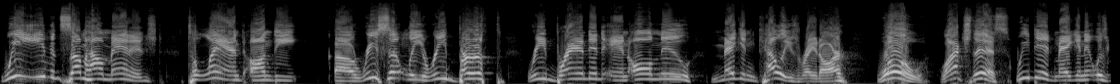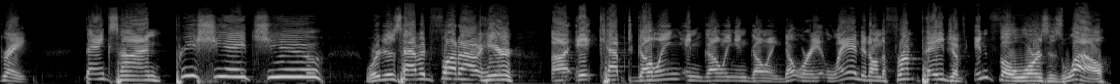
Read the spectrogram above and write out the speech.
We even somehow managed to land on the uh, recently rebirthed, rebranded, and all new Megyn Kelly's radar. Whoa, watch this. We did, Megyn. It was great. Thanks, hon. Appreciate you. We're just having fun out here. Uh, it kept going and going and going. Don't worry, it landed on the front page of InfoWars as well.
